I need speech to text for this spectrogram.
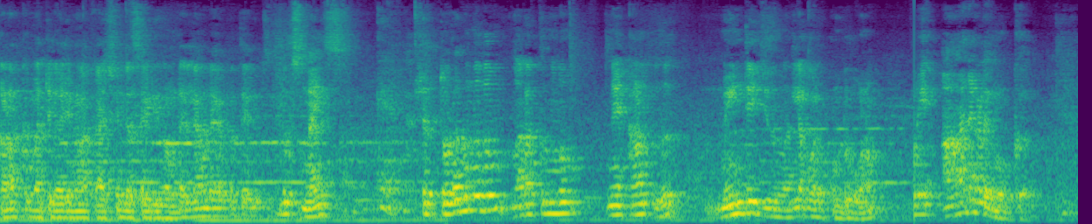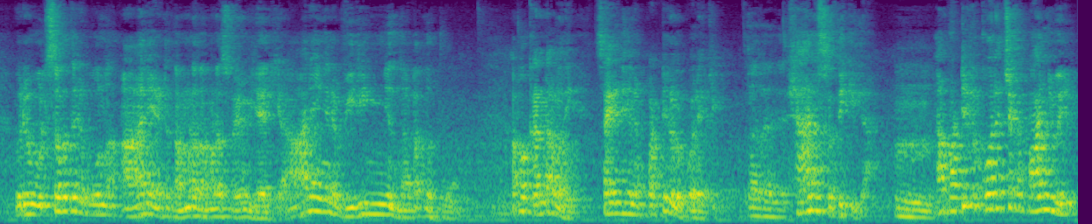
കണക്ക് മറ്റു കാര്യങ്ങളൊക്കെ അശ്വിന്റെ സൈഡിലുണ്ട് എല്ലാം കൂടെ പ്രത്യേകിച്ച് ലുക്സ് നൈസ് പക്ഷെ തുടങ്ങുന്നതും നടക്കുന്നതും ഇത് മെയിന്റെയിൻ ചെയ്ത് നല്ല പോലെ കൊണ്ടുപോകണം. അപ്പോൾ ഈ ആനകളെ നോക്കുക ഒരു ഉത്സവത്തിന് പോകുന്ന ആനയായിട്ട് നമ്മൾ നമ്മളെ സ്വയം വിചാരിക്കുക. ആന ഇങ്ങനെ വിരിഞ്ഞ് നടന്നു പോകും. അപ്പൊ കണ്ടാൽ മതി സൈഡിൽ ഇങ്ങനെ പട്ടികൾ കുലയ്ക്കും. പക്ഷെ ആന ശ്രദ്ധിക്കില്ല. ആ പട്ടികൾ കുരച്ചൊക്കെ പാഞ്ഞു വരും.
